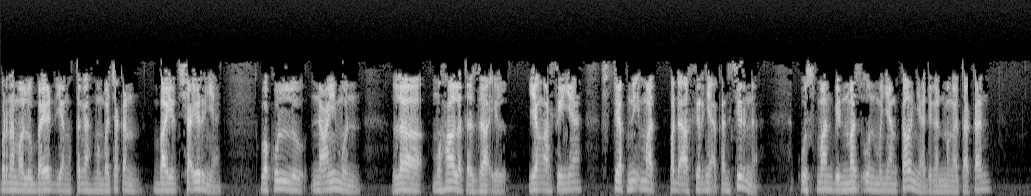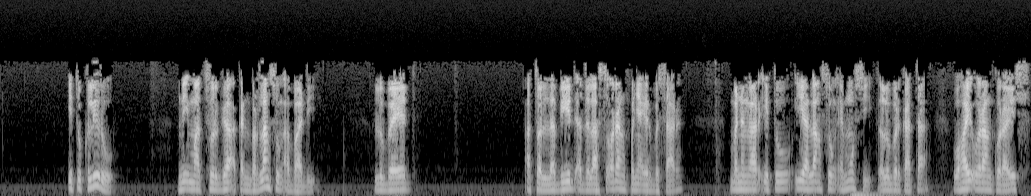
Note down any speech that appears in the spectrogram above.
bernama Lubaid yang tengah membacakan bait syairnya. Wa kullu na'imun la muhalata zail. Yang artinya setiap nikmat pada akhirnya akan sirna. Utsman bin Maz'un menyangkalnya dengan mengatakan, itu keliru. Nikmat surga akan berlangsung abadi. Lubaid atau Labid adalah seorang penyair besar. Mendengar itu, ia langsung emosi, lalu berkata, Wahai orang Quraisy,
